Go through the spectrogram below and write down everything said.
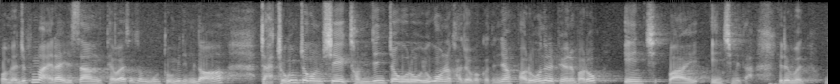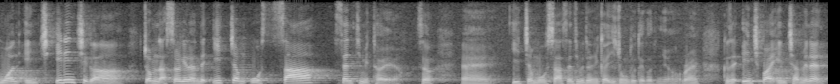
뭐 면접뿐만 아니라 일상 대화에서도 뭐 도움이 됩니다. 자, 조금 조금씩 점진적으로 요거 오늘 가져와 봤거든요. 바로 오늘의 표현은 바로 inch by inch입니다. 여러분, 1 inch, 1인치가 좀 낯설긴 한데 2.54cm예요. 그래서 에, 2.54cm니까 이 정도 되거든요. Right? 그래서 inch by inch 하면은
